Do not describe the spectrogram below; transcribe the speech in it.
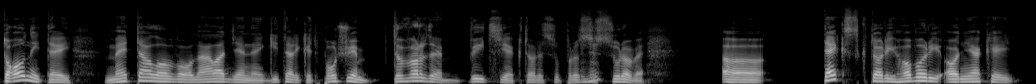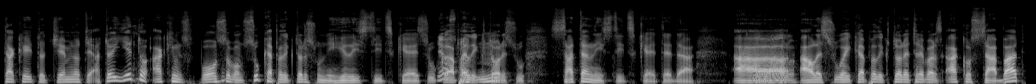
tóny tej metalovo naladenej gitary, keď počujem tvrdé bicie, ktoré sú proste Mhm. surové. Uh, text, ktorý hovorí o nejakej takejto temnote, a to je jedno, akým spôsobom. Sú kapely, ktoré sú nihilistické, sú Jasné, kapely, mhm. ktoré sú satanistické, teda. A, Áno, áno. ale sú aj kapely, ktoré treba ako sabat,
